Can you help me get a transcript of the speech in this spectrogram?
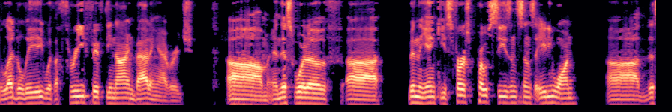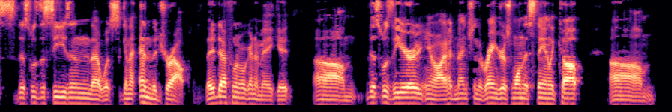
He led the league with a 359 batting average. Um, and this would have uh, been the Yankees' first postseason since 81. Uh, this this was the season that was going to end the drought. They definitely were going to make it. Um, this was the year, you know, I had mentioned the Rangers won the Stanley Cup. Um,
